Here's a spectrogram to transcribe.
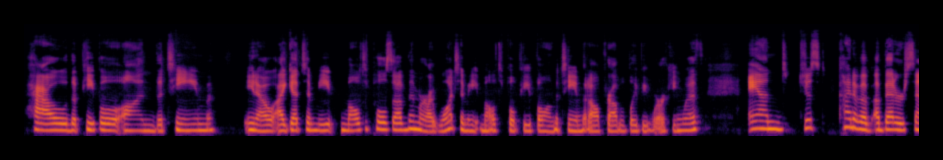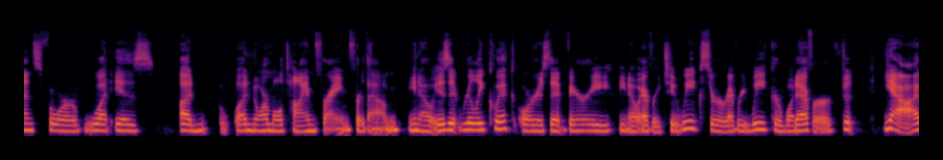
how the people on the team, you know, I get to meet multiples of them, or I want to meet multiple people on the team that I'll probably be working with, and just kind of a, a better sense for what is a, a normal time frame for them. You know is it really quick or is it very you know every two weeks or every week or whatever? Yeah i,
